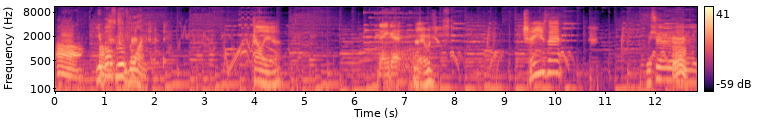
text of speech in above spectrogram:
Ah. You oh. both moved one. Hell yeah. Dang it. Alright, we... Should I use that? We should. Sure.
